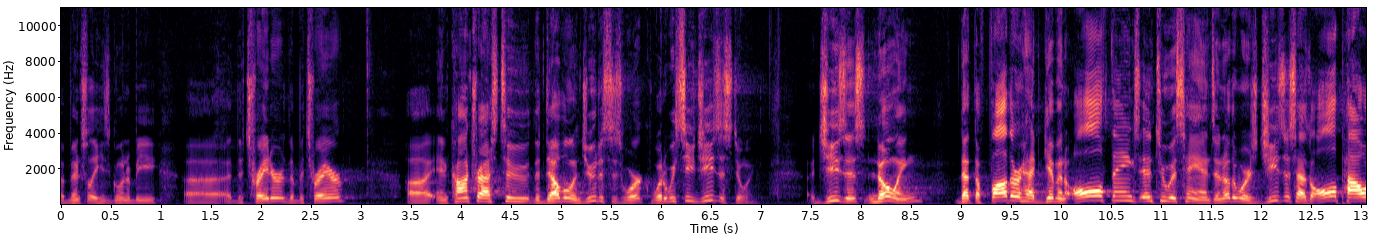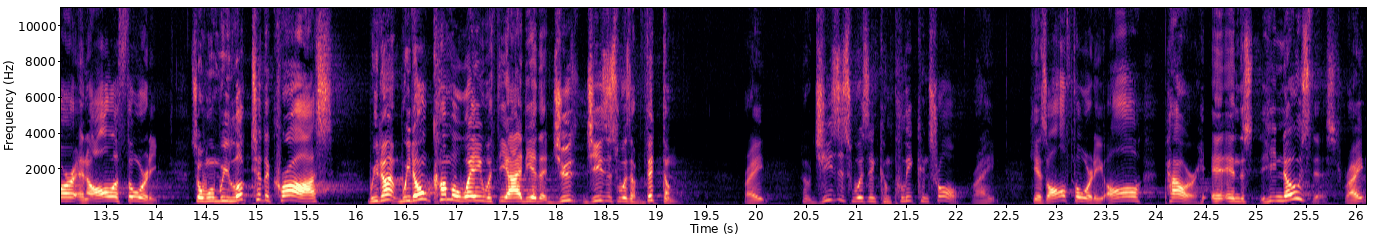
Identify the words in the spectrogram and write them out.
Eventually, he's going to be uh, the traitor, the betrayer. Uh, in contrast to the devil and Judas's work, what do we see Jesus doing? Jesus, knowing that the Father had given all things into his hands, in other words, Jesus has all power and all authority. So when we look to the cross, we don't, we don't come away with the idea that Jesus was a victim, right? No, Jesus was in complete control, right? He has all authority, all power. And, this, he knows this, right?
